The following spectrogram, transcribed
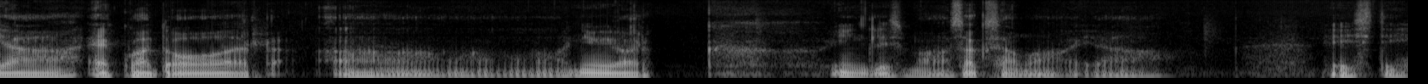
ja Ecuador New York, Inglismaa, Saksamaa ja Eesti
